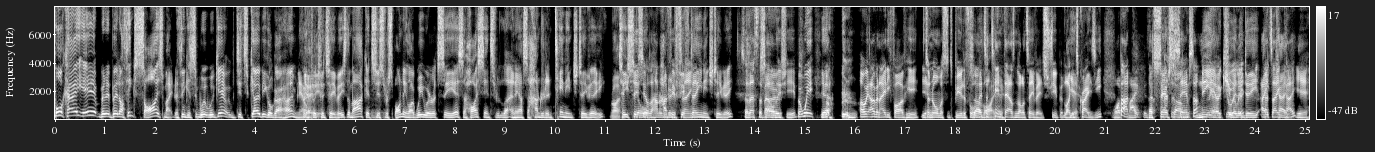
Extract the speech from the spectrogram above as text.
4K. Yeah, but but I think size, mate. I think it's we're, we're getting it's go big or go home now Yeah, for, it for. TVs. The market's just mm. responding. Like we were at CES, a Hisense uh, announced a 110 inch TV, right. TCL TCL 115 115 inch TV. So that's the So- battle this year. But we, Yeah. look, I have an 85 here. It's enormous. It's beautiful. So it's a have I, yeah. $10,000 TV. It's stupid. Like Yeah. it's crazy. What but make is That's That's a Samsung, Samsung Neo Neo QLED QLED. 8K. That's 8K. Yeah, Um,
